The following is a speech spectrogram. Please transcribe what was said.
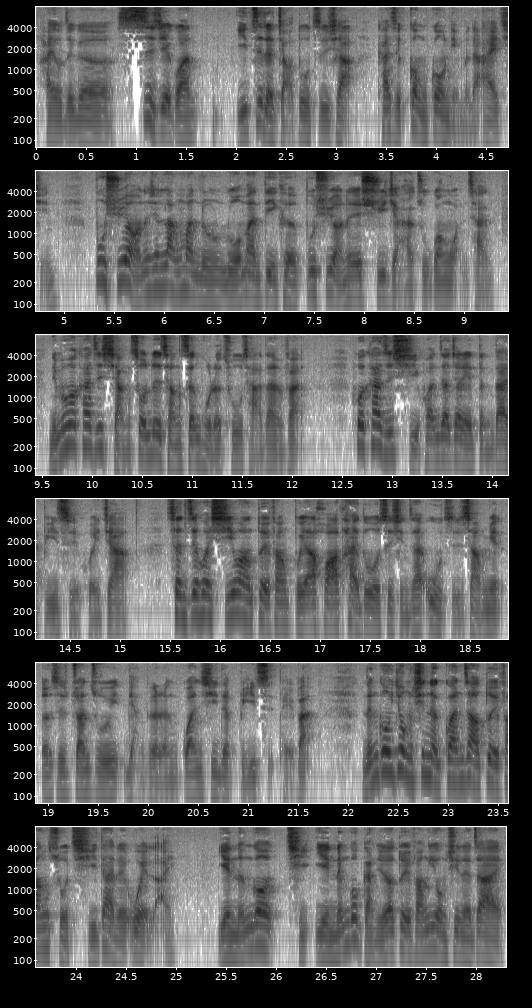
还有这个世界观一致的角度之下，开始共构你们的爱情。不需要那些浪漫的罗曼蒂克，不需要那些虚假的烛光晚餐。你们会开始享受日常生活的粗茶淡饭，会开始喜欢在家里等待彼此回家。甚至会希望对方不要花太多的事情在物质上面，而是专注于两个人关系的彼此陪伴，能够用心的关照对方所期待的未来，也能够其也能够感觉到对方用心的在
